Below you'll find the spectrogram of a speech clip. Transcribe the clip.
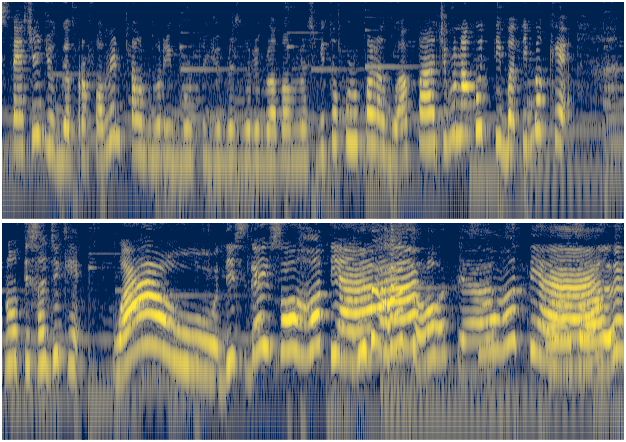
stage-nya juga performnya tahun 2017 2018 gitu. Aku lupa lagu apa. Cuman aku tiba-tiba kayak notice aja kayak wow this guy so hot ya. So hot ya. So hot ya. Oh, soalnya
